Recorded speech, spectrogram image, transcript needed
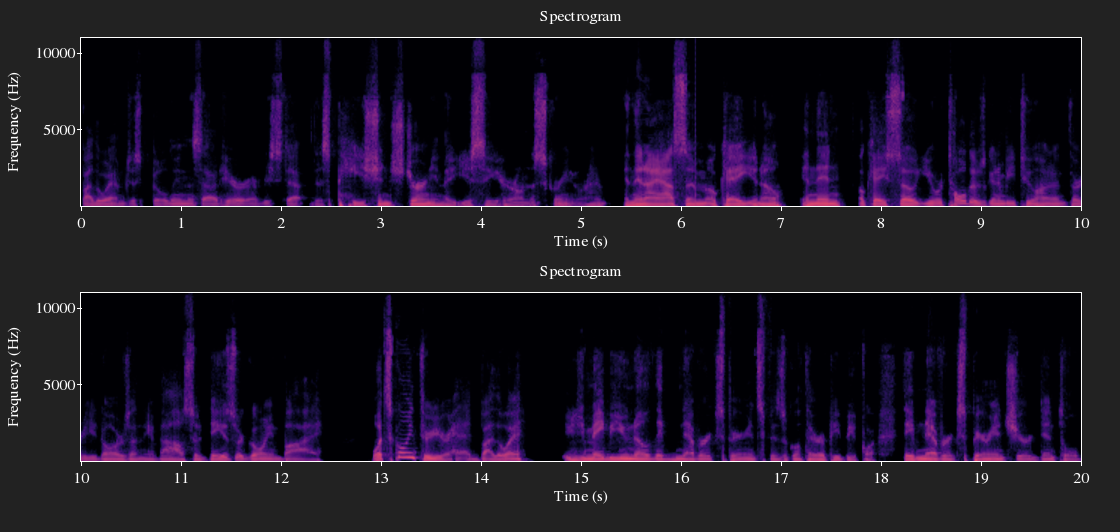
by the way, I'm just building this out here every step, this patient's journey that you see here on the screen, right? And then I asked them, okay, you know, and then, okay, so you were told it was going to be $230 on the eval. So days are going by. What's going through your head, by the way? Maybe you know they've never experienced physical therapy before. They've never experienced your dental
